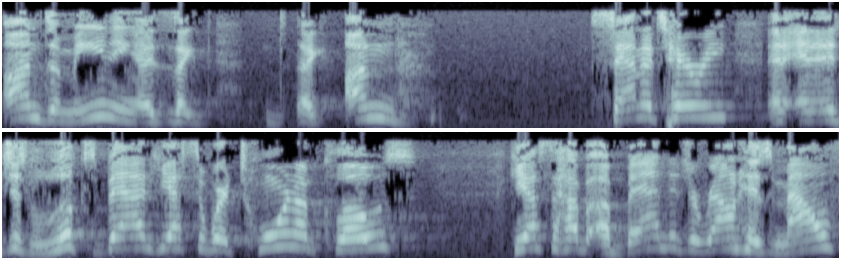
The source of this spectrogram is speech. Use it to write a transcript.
undemeaning, it's like, like unsanitary, and, and it just looks bad. He has to wear torn up clothes. He has to have a bandage around his mouth.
